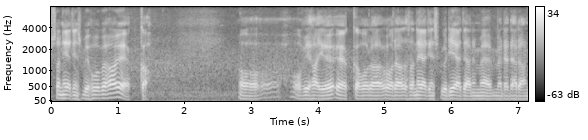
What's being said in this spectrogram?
saneringsbehovet har ökat. Och, och vi har ju ökat våra, våra saneringsbudgetar med, med det där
